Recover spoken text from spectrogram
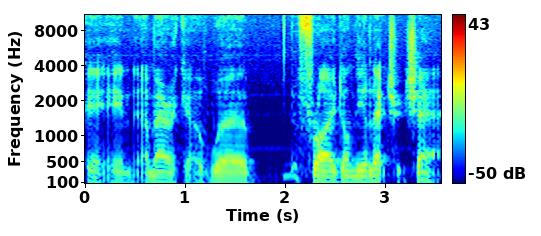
in, in America were fried on the electric chair.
